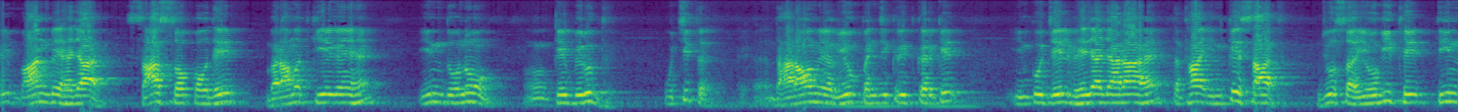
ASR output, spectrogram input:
बानवे हज़ार सात सौ पौधे बरामद किए गए हैं। इन दोनों के विरुद्ध उचित धाराओं में अभियोग पंजीकृत करके इनको जेल भेजा जा रहा है तथा इनके साथ जो सहयोगी थे, तीन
